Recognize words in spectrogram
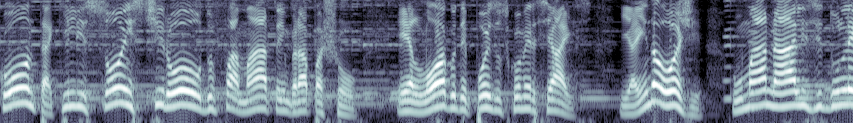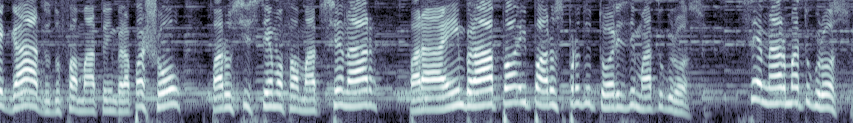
conta que lições tirou do Famato Embrapa Show é logo depois dos comerciais. E ainda hoje, uma análise do legado do Famato Embrapa Show para o sistema Famato Senar, para a Embrapa e para os produtores de Mato Grosso. Senar Mato Grosso,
